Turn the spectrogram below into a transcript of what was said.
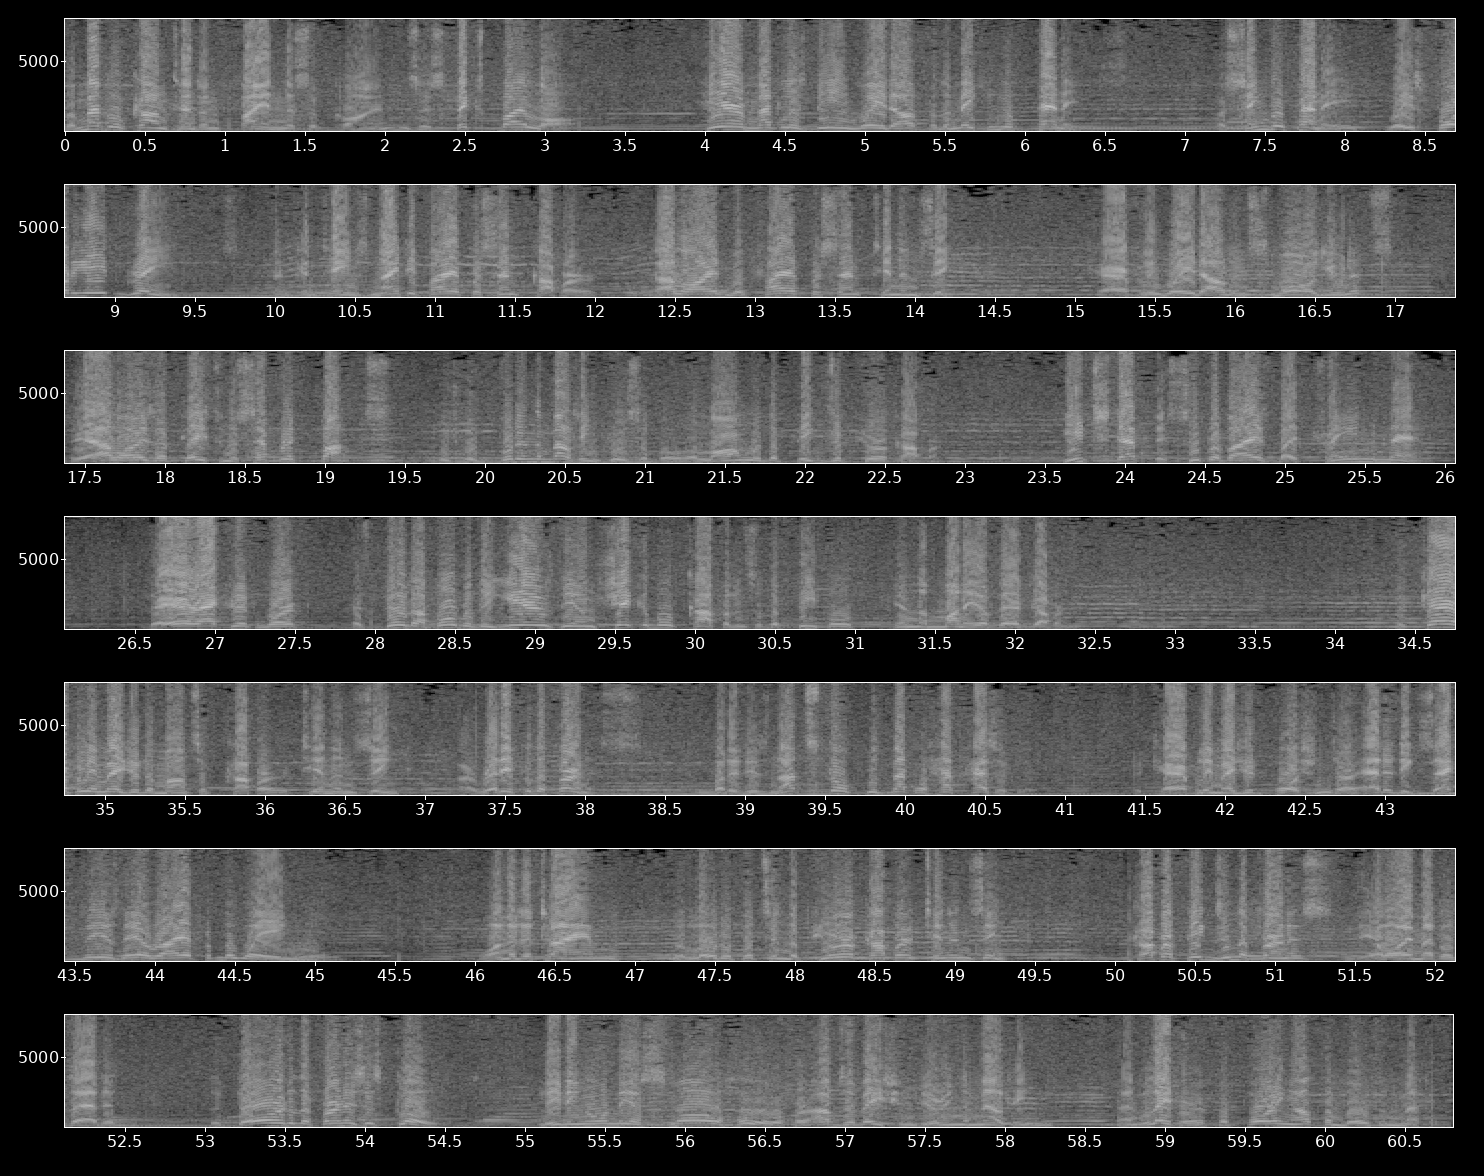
The metal content and fineness of coins is fixed by law. Here, metal is being weighed out for the making of pennies. A single penny weighs 48 grains and contains 95% copper, alloyed with 5% tin and zinc. Carefully weighed out in small units, the alloys are placed in a separate box, which will put in the melting crucible along with the pigs of pure copper. Each step is supervised by trained men. Their accurate work has built up over the years the unshakable confidence of the people in the money of their government. The carefully measured amounts of copper, tin, and zinc are ready for the furnace, but it is not stoked with metal haphazardly. The carefully measured portions are added exactly as they arrive from the weighing room. One at a time, the loader puts in the pure copper, tin, and zinc. Copper pigs in the furnace, the alloy metals added. The door to the furnace is closed, leaving only a small hole for observation during the melting and later for pouring out the molten metal.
